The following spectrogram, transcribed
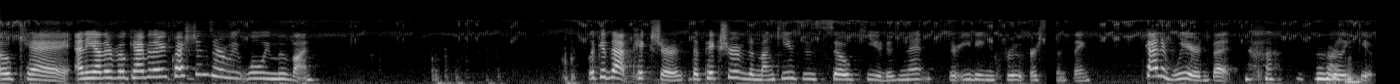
Okay. Any other vocabulary questions, or we, will we move on? Look at that picture. The picture of the monkeys is so cute, isn't it? They're eating fruit or something. It's Kind of weird, but really cute.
